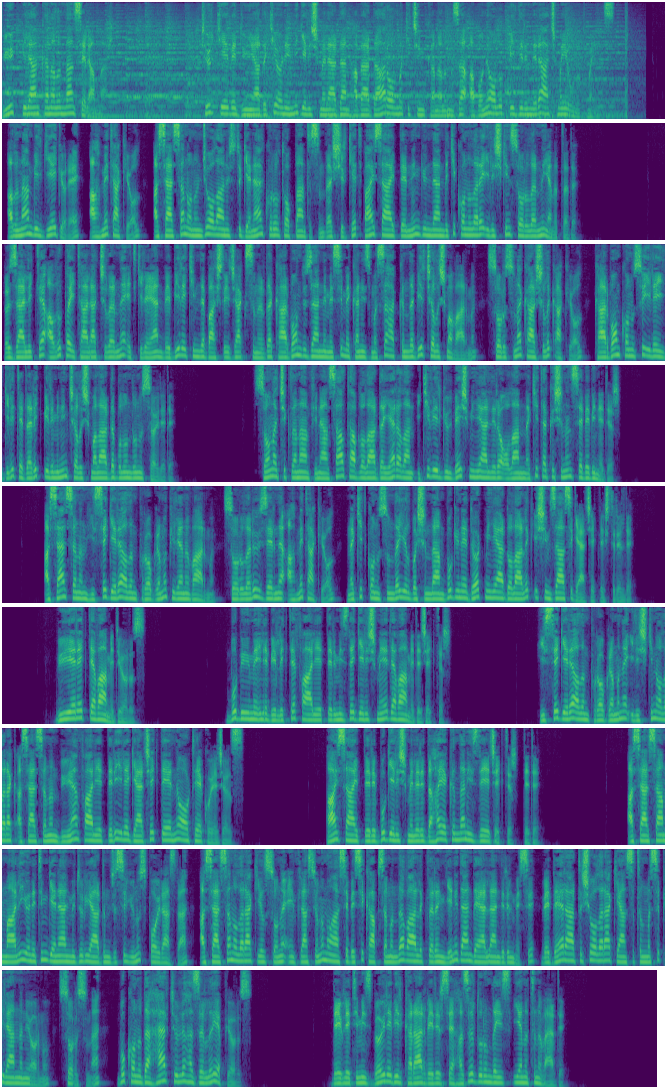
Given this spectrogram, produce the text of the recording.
Büyük Plan kanalından selamlar. Türkiye ve dünyadaki önemli gelişmelerden haberdar olmak için kanalımıza abone olup bildirimleri açmayı unutmayınız. Alınan bilgiye göre, Ahmet Akyol, Aselsan 10. Olağanüstü Genel Kurul toplantısında şirket pay sahiplerinin gündemdeki konulara ilişkin sorularını yanıtladı. Özellikle Avrupa ithalatçılarını etkileyen ve 1 Ekim'de başlayacak sınırda karbon düzenlemesi mekanizması hakkında bir çalışma var mı? sorusuna karşılık Akyol, karbon konusu ile ilgili tedarik biriminin çalışmalarda bulunduğunu söyledi. Son açıklanan finansal tablolarda yer alan 2,5 milyar lira olan nakit akışının sebebi nedir? Aselsan'ın hisse geri alım programı planı var mı? Soruları üzerine Ahmet Akyol, nakit konusunda yılbaşından bugüne 4 milyar dolarlık iş imzası gerçekleştirildi. Büyüyerek devam ediyoruz. Bu büyüme ile birlikte faaliyetlerimiz de gelişmeye devam edecektir. Hisse geri alım programına ilişkin olarak Aselsan'ın büyüyen faaliyetleri ile gerçek değerini ortaya koyacağız. Pay sahipleri bu gelişmeleri daha yakından izleyecektir, dedi. Aselsan Mali Yönetim Genel Müdür Yardımcısı Yunus Poyraz da, Aselsan olarak yıl sonu enflasyonu muhasebesi kapsamında varlıkların yeniden değerlendirilmesi ve değer artışı olarak yansıtılması planlanıyor mu, sorusuna, bu konuda her türlü hazırlığı yapıyoruz. Devletimiz böyle bir karar verirse hazır durumdayız yanıtını verdi.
